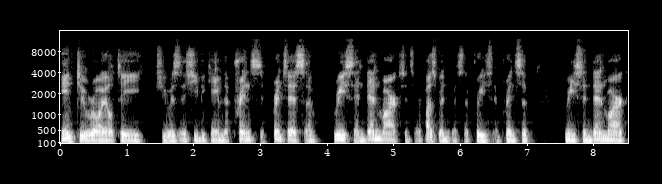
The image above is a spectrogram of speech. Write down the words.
into royalty she was she became the prince princess of Greece and Denmark since her husband was the priest and prince of Greece and Denmark,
